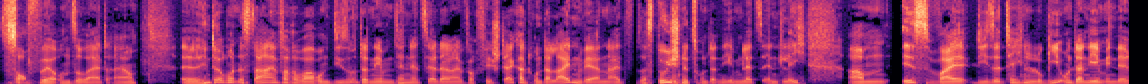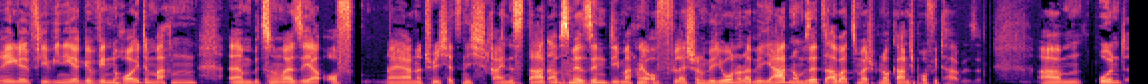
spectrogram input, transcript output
Software und so weiter. Ja. Äh, Hintergrund ist da einfach, warum diese Unternehmen tendenziell dann einfach viel stärker darunter leiden werden als das Durchschnittsunternehmen letztendlich, ähm, ist, weil diese Technologieunternehmen in der Regel viel weniger Gewinn heute machen, ähm, beziehungsweise ja oft, naja, natürlich jetzt nicht reine Startups mehr sind, die machen ja oft vielleicht schon Millionen oder Milliarden Umsätze, aber zum Beispiel noch gar nicht profitabel sind. Ähm, und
